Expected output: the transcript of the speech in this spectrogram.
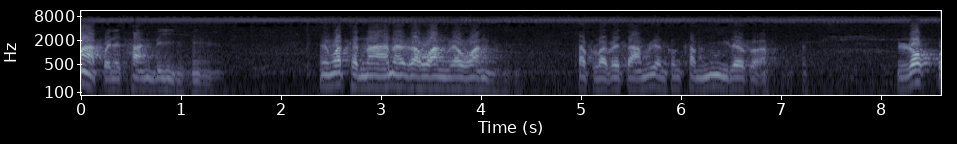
มากไปในทางดีวัฒนานะระวังระวัง ถ้าปล่อยไปตามเรื่องของคำนี้แล้วก็ รกไป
